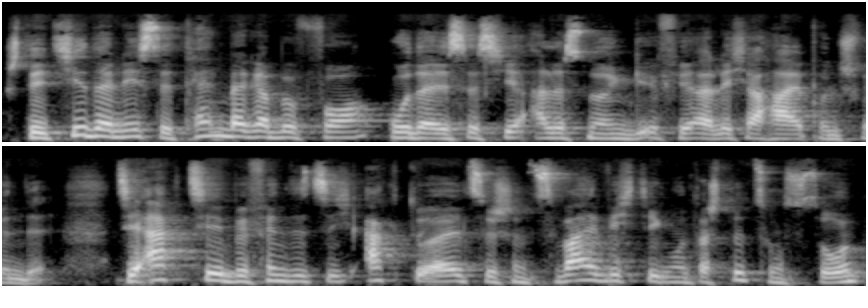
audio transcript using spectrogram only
Steht hier der nächste Tenberger bevor oder ist es hier alles nur ein gefährlicher Hype und Schwindel? Die Aktie befindet sich aktuell zwischen zwei wichtigen Unterstützungszonen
